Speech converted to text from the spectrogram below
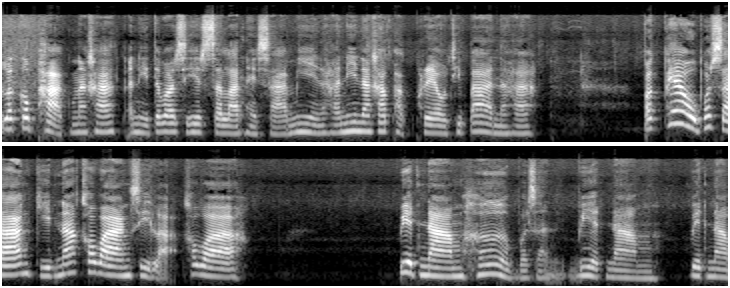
แล้วก็ผักนะคะ อันนี้แต่ว่าสิเฮ็ดสลัดให้สามีนะคะ นี่นะคะ ผักแพรวที่บ้านนะคะผักแพรวภาษาอังกฤษนะเขาวางสิละเขาว่า เวียดนามเฮิร์บว่าสันเวียดนาม เวียดนาม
